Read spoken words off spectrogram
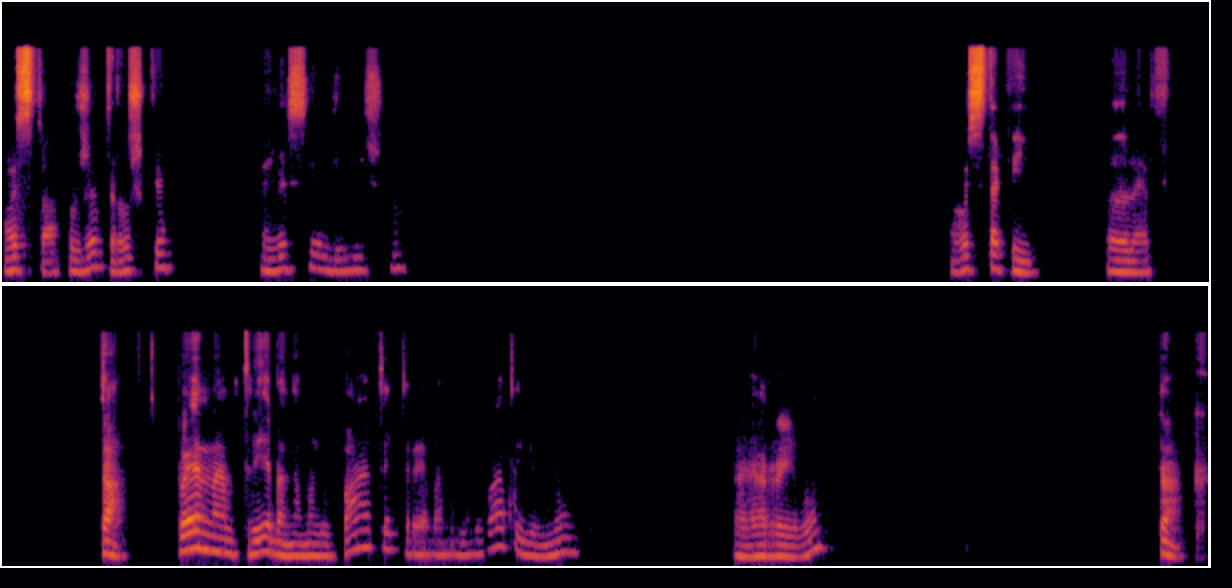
Ось так, уже трошки веселіше. Ось такий лев. Так, тепер нам треба намалювати, треба намалювати йому гриву. Так,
